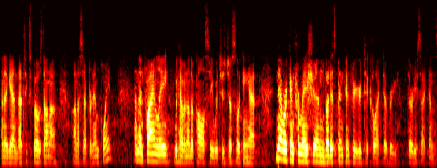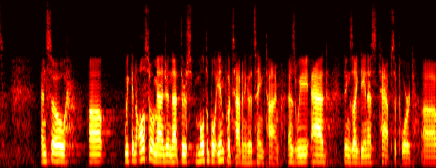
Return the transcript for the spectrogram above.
And again, that's exposed on a, on a separate endpoint. And then finally, we have another policy which is just looking at network information, but it's been configured to collect every 30 seconds. And so uh, we can also imagine that there's multiple inputs happening at the same time as we add things like DNS tap support uh,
